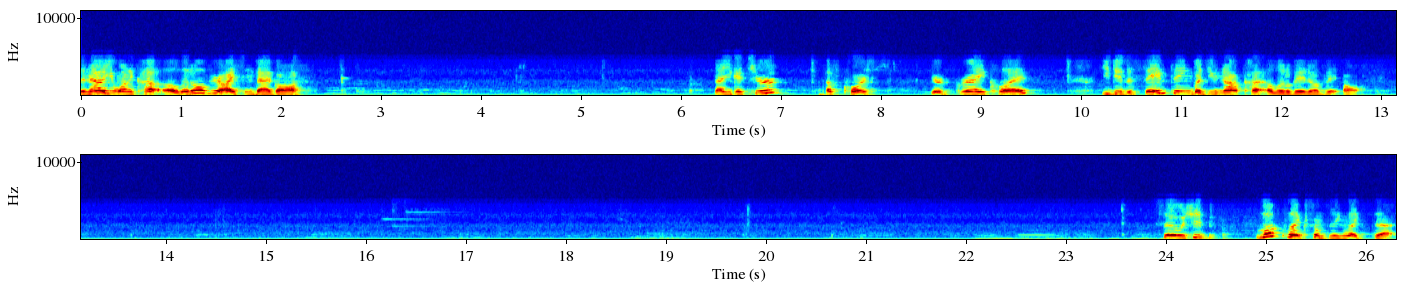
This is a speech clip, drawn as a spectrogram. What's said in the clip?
So now you want to cut a little of your icing bag off. Now you get your, of course, your gray clay. You do the same thing, but do not cut a little bit of it off. So it should look like something like that.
